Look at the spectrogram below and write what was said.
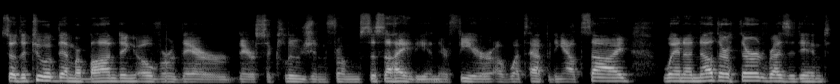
So the two of them are bonding over their their seclusion from society and their fear of what's happening outside. When another third resident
